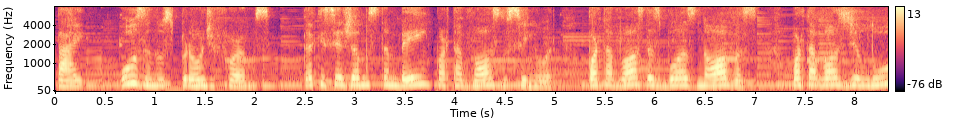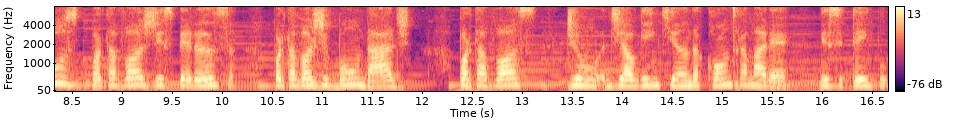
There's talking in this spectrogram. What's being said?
Pai, usa-nos por onde formos, para que sejamos também porta-voz do Senhor, porta-voz das boas novas, porta-voz de luz, porta-voz de esperança, porta-voz de bondade, porta-voz de, um, de alguém que anda contra a maré nesse tempo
